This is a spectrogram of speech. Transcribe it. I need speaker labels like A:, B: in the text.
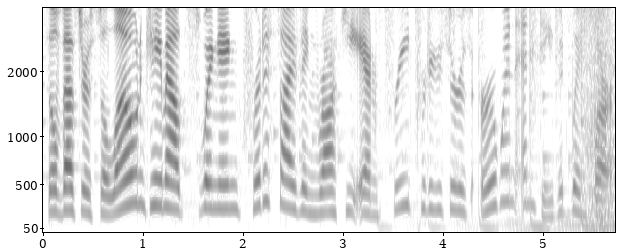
A: Sylvester Stallone came out swinging, criticizing Rocky and Creed producers Irwin and David Winkler.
